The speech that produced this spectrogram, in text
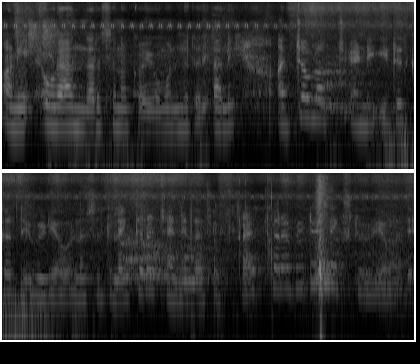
आणि एवढ्या अंधाराचं नका येऊ हो म्हणलं तरी आले आजच्या ब्लॉगची एंडिंग इथेच करते. व्हिडिओ आवडला असेल तर लाईक करा. चॅनलला सबस्क्राईब करा. भेटूया नेक्स्ट व्हिडिओमध्ये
